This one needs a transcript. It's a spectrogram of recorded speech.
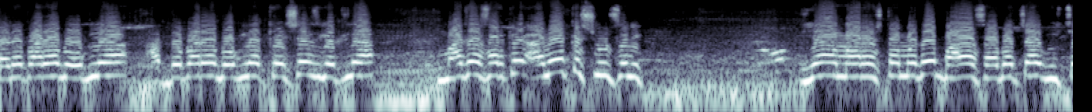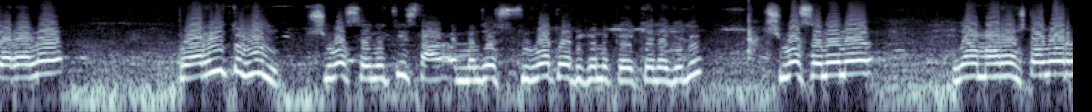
तडेपाऱ्या भोगल्या हद्दपाऱ्या भोगल्या केसेस घेतल्या माझ्यासारखे अनेक शिवसैनिक या महाराष्ट्रामध्ये बाळासाहेबांच्या विचारानं प्रेरित होऊन शिवसेनेची स्था- म्हणजे सुरुवात या ठिकाणी के- केली गेली. शिवसेनेनं या महाराष्ट्रावर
